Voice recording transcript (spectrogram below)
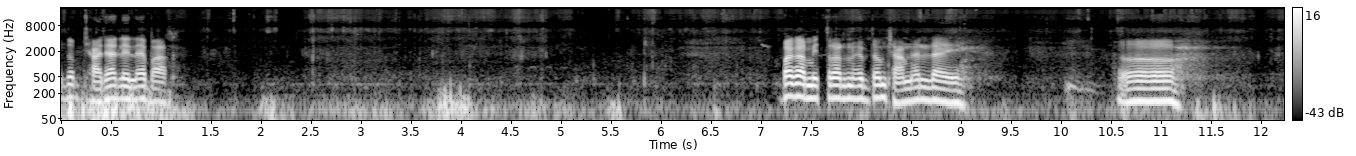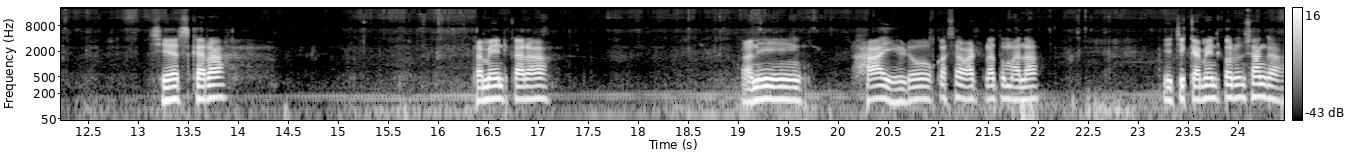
एकदम छान आलेलं आहे बाग. बघा मित्रांनो एकदम छान आलेलं आहे. शेअर्स करा. कमेंट करा. आणि हा व्हिडिओ कसा वाटला तुम्हाला? याची कमेंट करून सांगा.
